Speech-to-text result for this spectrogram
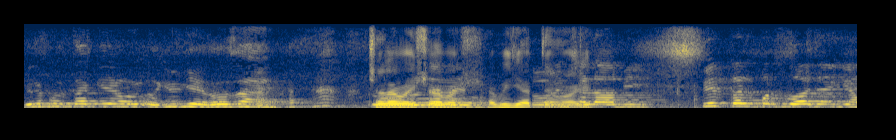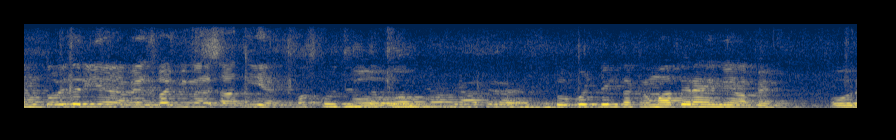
बिल्कुल तक गया और क्योंकि रोज़ा है। चलो भाई शाबाश। अभी जाते तो हैं आगे। अभी फिर कल परसों आ जाएँगे हम तो इधर ही हैं अवेश भाई भी मेरे साथ ही है। बस कुछ दिन तक तो हम यहाँ पे आते रहेंगे। तो कुछ दिन तक हम आते रहेंगे यहाँ पे। और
